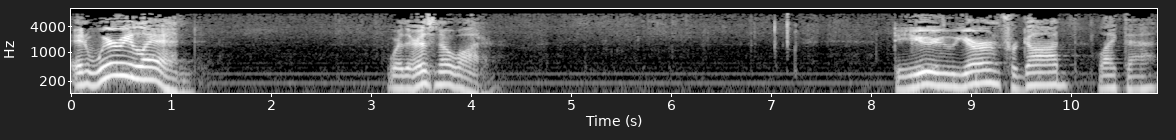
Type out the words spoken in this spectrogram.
and weary land where there is no water. Do you yearn for God like that?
